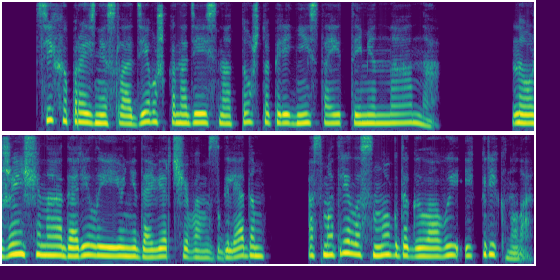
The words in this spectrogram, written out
— тихо произнесла девушка, надеясь на то, что перед ней стоит именно она. Но женщина одарила ее недоверчивым взглядом осмотрела с ног до головы и крикнула.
